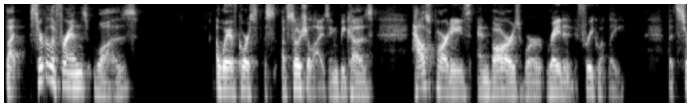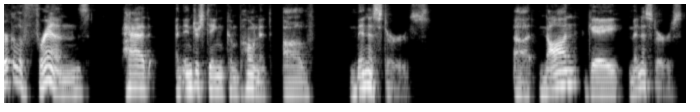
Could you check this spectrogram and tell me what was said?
But Circle of Friends was a way, of course, of socializing because house parties and bars were raided frequently. But Circle of Friends had an interesting component of ministers, uh, non gay ministers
